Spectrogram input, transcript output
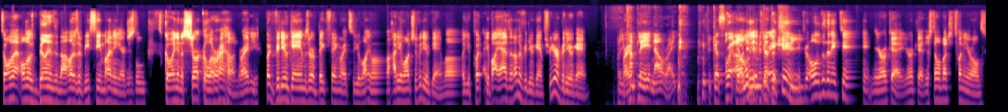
so all that, all those billions of dollars of VC money are just going in a circle around, right? You, but video games are a big thing, right? So you, launch, how do you launch a video game? Well, you put you buy ads on other video games for your video game. But you right? can't play it now, right? because right, you're only, only limited 18, to three. If you're older than 18, you're okay. You're okay. There's still a bunch of 20 year olds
